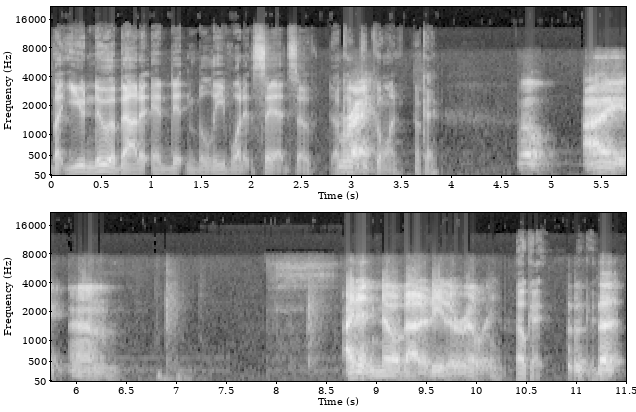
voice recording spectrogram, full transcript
but you knew about it and didn't believe what it said so okay right. keep going okay well i um i didn't know about it either really okay, okay. but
